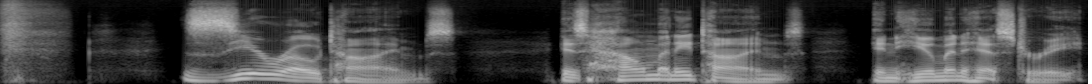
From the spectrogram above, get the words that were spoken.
zero times is how many times in human history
